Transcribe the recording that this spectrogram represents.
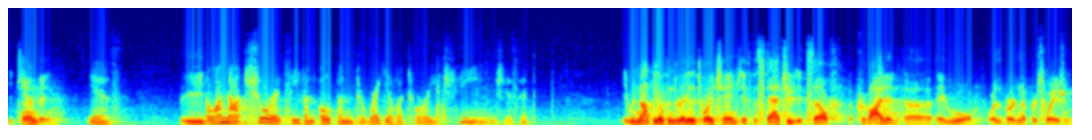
It can be. Yes. The, So I'm not sure it's even open to regulatory change, is it? it would not be open to regulatory change if the statute itself provided uh, a rule for the burden of persuasion.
